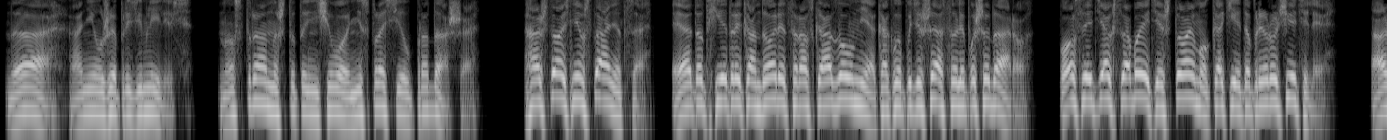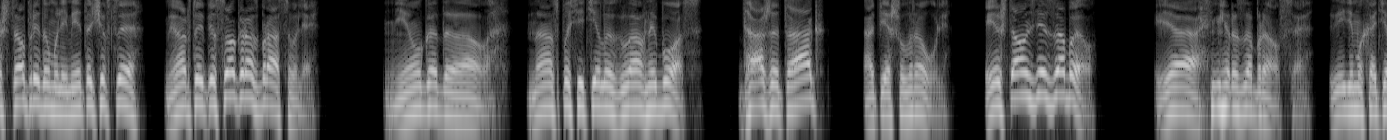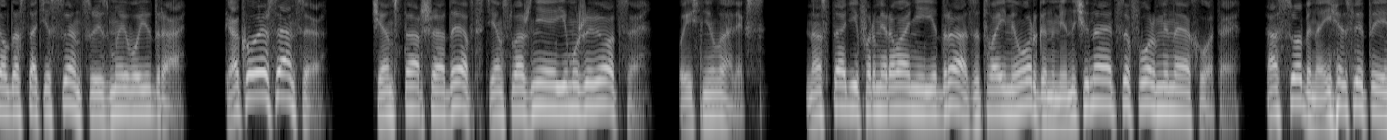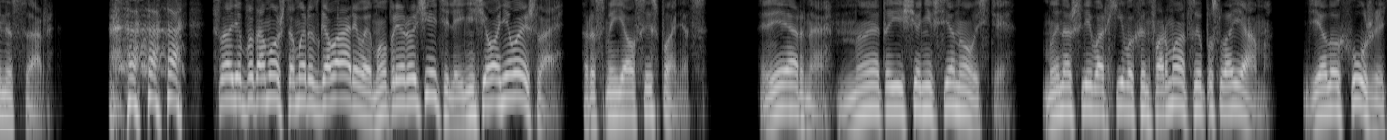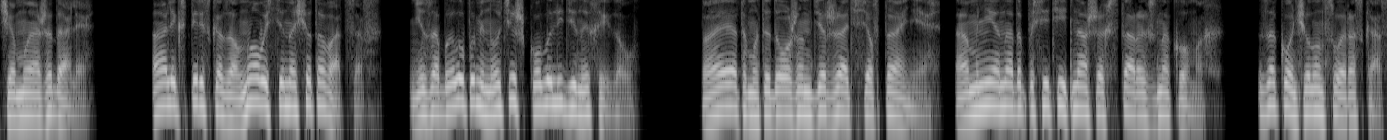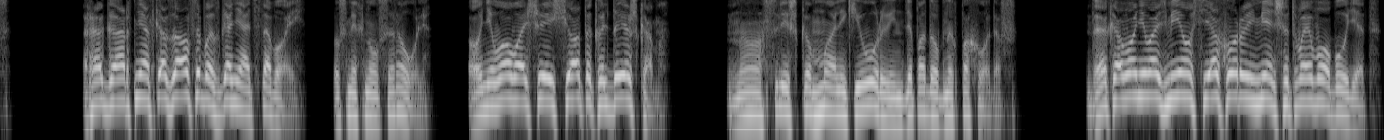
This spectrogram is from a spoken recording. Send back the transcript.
«Да, они уже приземлились. Но странно, что ты ничего не спросил про Даша». «А что с ним станется? Этот хитрый кондорец рассказывал мне, как вы путешествовали по Шидару. После тех событий что ему какие-то приручители? А что придумали миточевцы? Мертвый песок разбрасывали?» «Не угадал. Нас посетил их главный босс». «Даже так?» — опешил Рауль. «И что он здесь забыл?» Я не разобрался. Видимо, хотел достать эссенцию из моего ядра. «Какую эссенцию?» «Чем старше адепт, тем сложнее ему живется», — пояснил Алекс. «На стадии формирования ядра за твоими органами начинается форменная охота. Особенно, если ты эмиссар». «Ха-ха-ха! Судя по тому, что мы разговариваем, у приручителей ничего не вышло!» — рассмеялся испанец. «Верно, но это еще не все новости. Мы нашли в архивах информацию по слоям. Дело хуже, чем мы ожидали. Алекс пересказал новости насчет овацев. Не забыл упомянуть и школу ледяных игл. Поэтому ты должен держать все в тайне, а мне надо посетить наших старых знакомых. Закончил он свой рассказ. «Рогард не отказался бы сгонять с тобой», — усмехнулся Рауль. «У него большие счеты к льдышкам». Но слишком маленький уровень для подобных походов. «Да кого не возьми, у всех уровень меньше твоего будет»,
